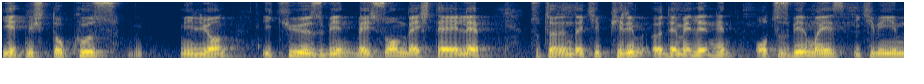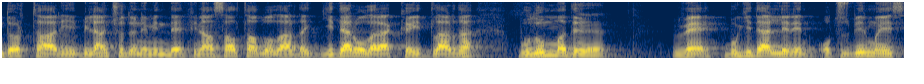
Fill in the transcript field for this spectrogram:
79 milyon 200 bin 515 TL tutarındaki prim ödemelerinin 31 Mayıs 2024 tarihi bilanço döneminde finansal tablolarda gider olarak kayıtlarda bulunmadığı ve bu giderlerin 31 Mayıs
